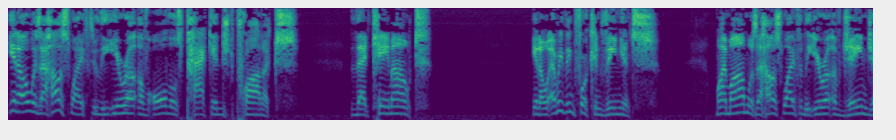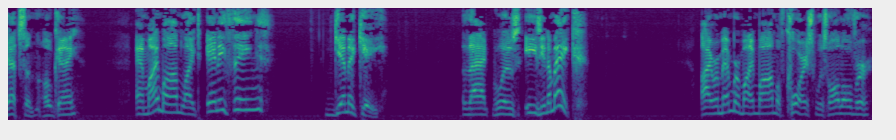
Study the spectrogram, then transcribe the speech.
you know, was a housewife through the era of all those packaged products that came out. You know, everything for convenience. My mom was a housewife in the era of Jane Jetson, okay? And my mom liked anything gimmicky that was easy to make. I remember my mom, of course, was all over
